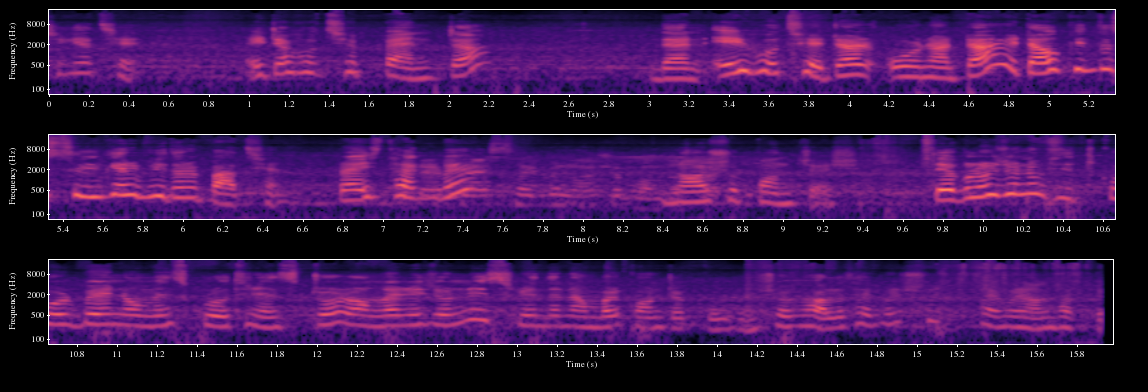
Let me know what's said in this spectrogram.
ঠিক আছে? এটা হচ্ছে প্যান্টটা। দেন এই হচ্ছে এটার ওড়নাটা। এটাও কিন্তু সিল্কের ভিতরে পাচ্ছেন। প্রাইস থাকবে প্রাইস থাকবে 950 নয়শো পঞ্চাশ। তো এগুলোর জন্য ভিজিট করবেন ওমেন্স ক্লোথিং স্টোর অনলাইনের জন্য স্ক্রিনের নাম্বার কন্ট্যাক্ট করবেন। সবাই ভালো থাকবেন সুস্থ থাকবেন। আল্লাহ।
